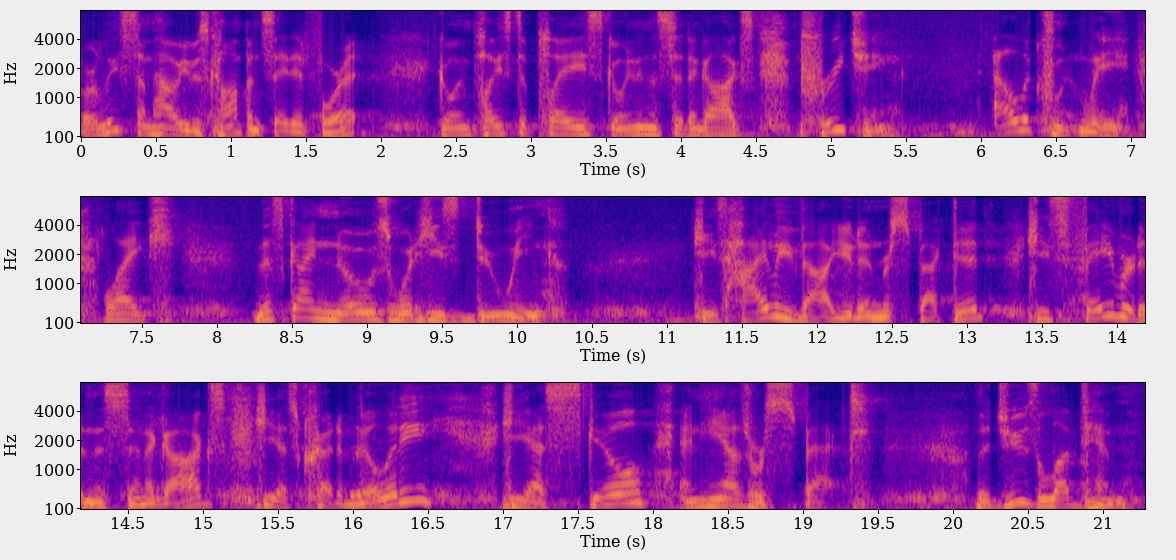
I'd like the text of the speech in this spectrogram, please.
Or at least somehow he was compensated for it. Going place to place, going in the synagogues, preaching eloquently. Like, this guy knows what he's doing. He's highly valued and respected. He's favored in the synagogues. He has credibility, he has skill, and he has respect. The Jews loved him.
